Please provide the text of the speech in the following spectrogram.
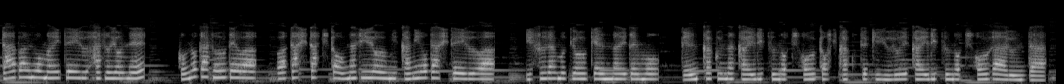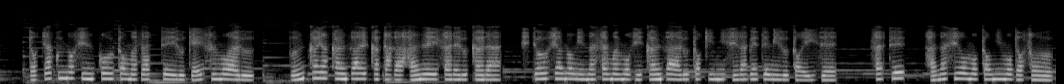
ターバンを巻いているはずよね？この画像では、私たちと同じように髪を出しているわ。イスラム教圏内でも、厳格な戒律の地方と比較的緩い戒律の地方があるんだ。土着の信仰と混ざっているケースもある。文化や考え方が反映されるから、視聴者の皆様も時間がある時に調べてみるといいぜ。さて、話を元に戻そう。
